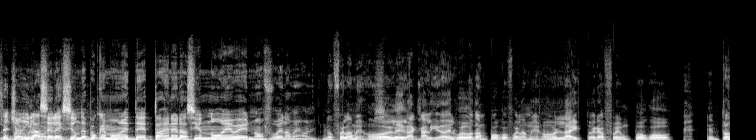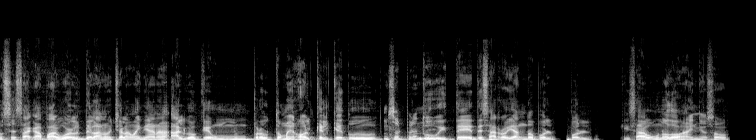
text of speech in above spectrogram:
De hecho, ni la selección de Pokémon de esta generación 9 no fue la mejor. No fue la mejor, eh, la calidad del juego tampoco fue la mejor, la historia fue un poco... Entonces saca Power de la noche a la mañana algo que un, un producto mejor que el que tú tuviste desarrollando por, por quizás uno o dos años. so,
